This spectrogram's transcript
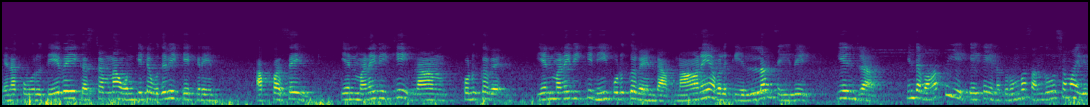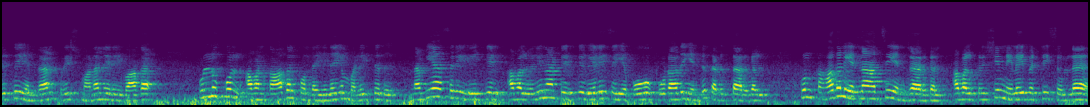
எனக்கு ஒரு தேவை கஷ்டம்னா உன்கிட்ட உதவி கேட்குறேன். அப்ப செய். என் மனைவிக்கு நான் கொடுக்க வே என் மனைவிக்கு நீ கொடுக்க வேண்டாம். நானே அவளுக்கு எல்லாம் செய்வேன் என்றான். இந்த வார்த்தையை கேட்க எனக்கு ரொம்ப சந்தோஷமாக இருக்கு என்றான் கிரிஷ் மனநிறைவாக. உள்ளுக்குள் அவன் காதல் கொண்ட இதயம் வலித்தது. நவ்யாசரி வீட்டில் அவள் வெளிநாட்டிற்கு வேலை செய்ய போகக்கூடாது என்று தடுத்தார்கள். உன் காதல் என்ன ஆச்சு என்றார்கள். அவள் கிறிஷின் நிலை பற்றி சொல்ல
